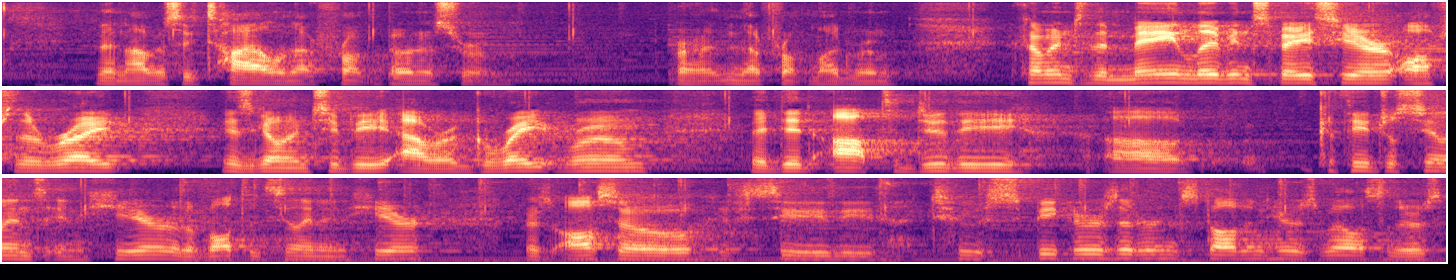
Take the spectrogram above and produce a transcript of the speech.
And then obviously tile in that front bonus room, or in that front mud room. Come into the main living space here, off to the right is going to be our great room. They did opt to do the uh, cathedral ceilings in here, the vaulted ceiling in here. There's also, you see the two speakers that are installed in here as well. So there's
